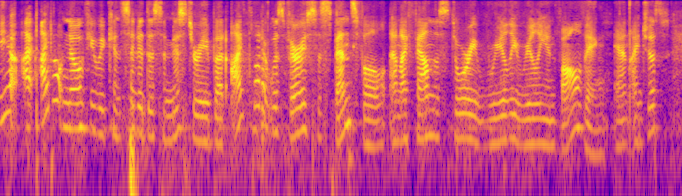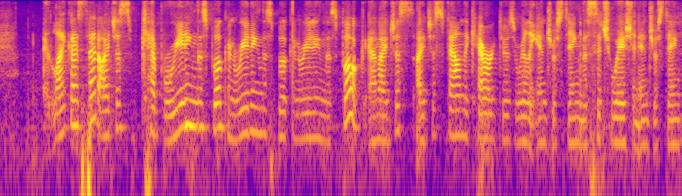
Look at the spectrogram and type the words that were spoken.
Yeah, I, I don't know if you would consider this a mystery, but I thought it was very suspenseful, and I found the story really, really involving. And I just, like I said, I just kept reading this book and reading this book and reading this book, and I just, I just found the characters really interesting, the situation interesting.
